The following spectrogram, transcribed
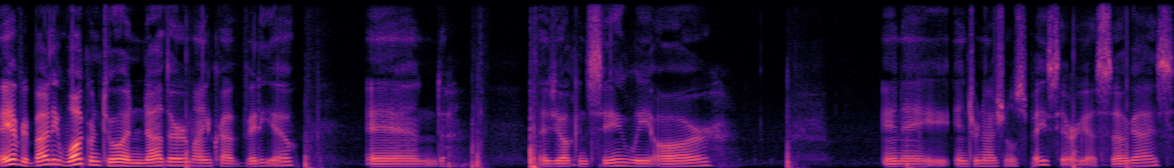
Hey everybody, welcome to another Minecraft video. And as y'all can see, we are in a international space area. So guys,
